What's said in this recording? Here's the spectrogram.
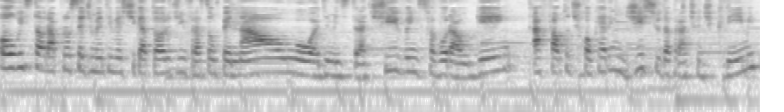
ou instaurar procedimento investigatório de infração penal ou administrativa em desfavor a alguém, a falta de qualquer indício da prática de crime,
